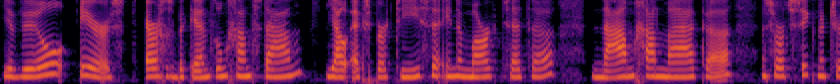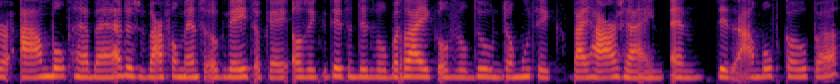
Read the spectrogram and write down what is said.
Je wil eerst ergens bekend om gaan staan, jouw expertise in de markt zetten, naam gaan maken, een soort signature aanbod hebben. Hè? Dus waarvan mensen ook weten: oké, als ik dit en dit wil bereiken of wil doen, dan moet ik bij haar zijn en dit aanbod kopen.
